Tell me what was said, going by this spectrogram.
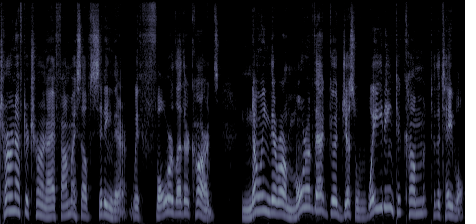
Turn after turn, I have found myself sitting there with four leather cards, knowing there are more of that good just waiting to come to the table.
